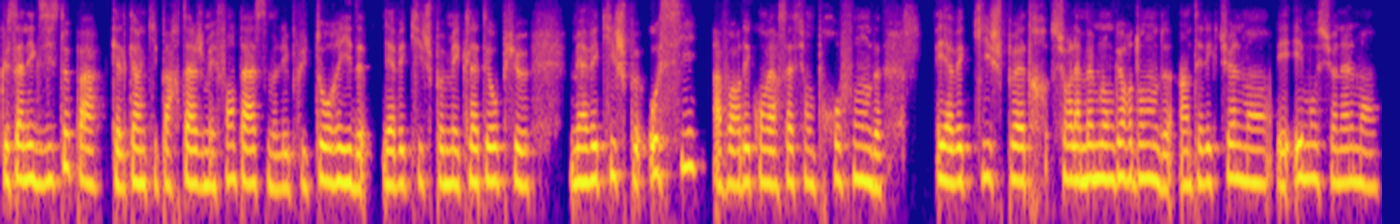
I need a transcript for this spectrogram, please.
que ça n'existe pas quelqu'un qui partage mes fantasmes les plus torrides et avec qui je peux m'éclater au pieu, mais avec qui je peux aussi avoir des conversations profondes et avec qui je peux être sur la même longueur d'onde intellectuellement et émotionnellement.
